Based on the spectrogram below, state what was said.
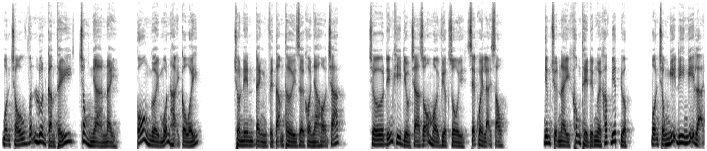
Bọn cháu vẫn luôn cảm thấy trong nhà này có người muốn hại cậu ấy. Cho nên đành phải tạm thời rời khỏi nhà họ Trác, chờ đến khi điều tra rõ mọi việc rồi sẽ quay lại sau. Nhưng chuyện này không thể để người khác biết được. Bọn cháu nghĩ đi nghĩ lại,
